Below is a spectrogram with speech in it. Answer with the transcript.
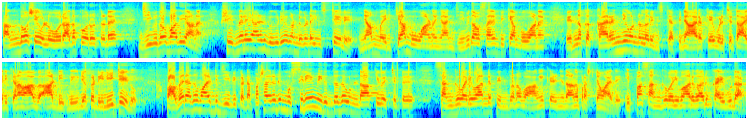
സന്തോഷമേ ഉള്ളൂ. ഓരോ അതൊക്കെ ഓരോരുത്തരുടെ ജീവിതോപാധിയാണ്. പക്ഷെ ഇന്നലെ ഞാനൊരു വീഡിയോ കണ്ടു. ഇവിടെ ഇൻസ്റ്റയിൽ ഞാൻ മരിക്കാൻ പോവാണ് ഞാൻ ജീവിതം അവസാനിപ്പിക്കാൻ പോവാണ് എന്നൊക്കെ കരഞ്ഞുകൊണ്ടുള്ള ഒരു ഇൻസ്റ്റ. പിന്നെ ആരൊക്കെ വിളിച്ചിട്ടായിരിക്കണം ആ ആ വീഡിയോ ഒക്കെ ഡിലീറ്റ് ചെയ്തു. അപ്പൊ അവരതുമായിട്ട് ജീവിക്കട്ടെ. പക്ഷെ അതിനൊരു മുസ്ലിം വിരുദ്ധത ഉണ്ടാക്കി വെച്ചിട്ട് സംഘപരിവാറിന്റെ പിന്തുണ വാങ്ങിക്കഴിഞ്ഞതാണ് പ്രശ്നമായത്. ഇപ്പൊ സംഘപരിവാറുകാരും കൈവിടാണ്.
